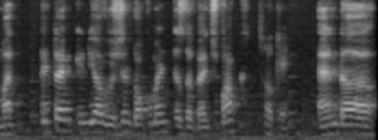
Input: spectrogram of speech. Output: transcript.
Maritime India Vision document is the benchmark, Okay. and uh,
